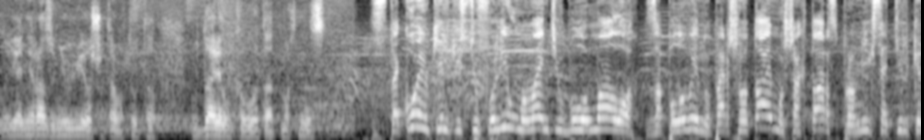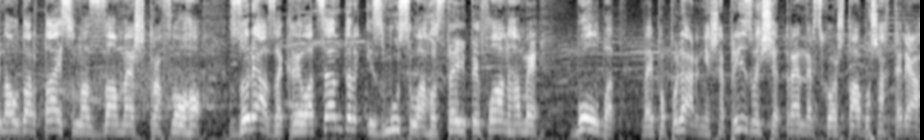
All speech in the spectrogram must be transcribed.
но я ни разу не увидел, что там кто-то ударил кого-то, отмахнулся. З такою кількістю фолів моментів було мало. За половину першого тайму Шахтар спромігся тільки на удар Тайсона за меж штрафного. Зоря закрила центр і змусила гостей йти флангами. Болбат найпопулярніше прізвище тренерського штабу Шахтаря.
